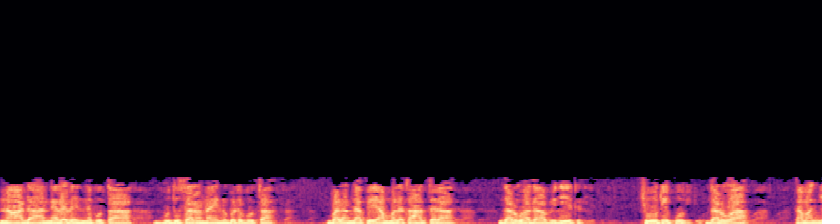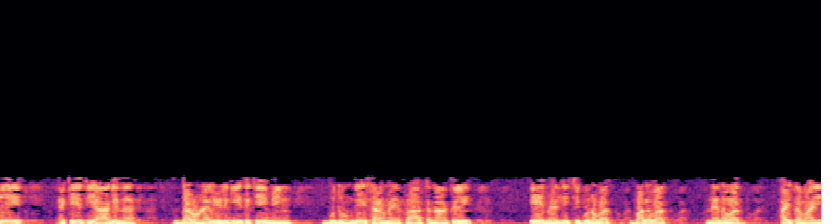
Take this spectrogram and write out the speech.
නාඩා නැලවෙන්න පුතා බුදු සරණයි නුඹට පුතා බලන්න අපේ අම්මලා තාත්තලා දරු හදා විදියට චූටි දරුවා Tamanගේ ඇකේ තියාගෙන දරුණැලි ගීත කියමින් බුදුන්ගේ සරණය ප්‍රාර්ථනා කළේ. ඒ මැදිච්ච ගුණවත් බලවත් නැනවත් අය තමයි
